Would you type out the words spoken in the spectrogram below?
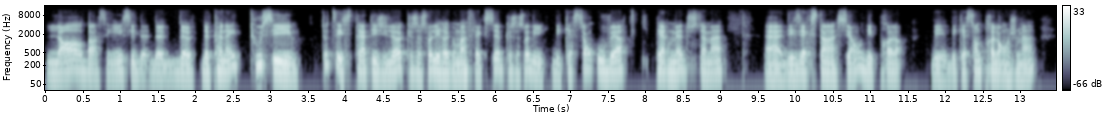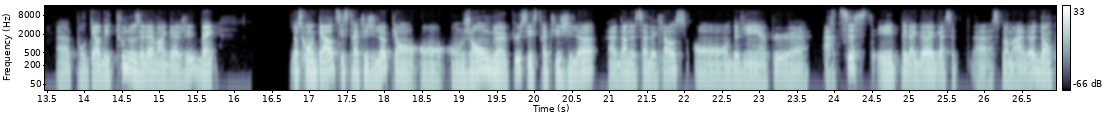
l'art d'enseigner, c'est de, connaître tous ces, toutes ces stratégies-là, que ce soit les regroupements flexibles, que ce soit des, questions ouvertes qui permettent justement euh, des extensions, des, questions de prolongement euh, pour garder tous nos élèves engagés. Ben, lorsqu'on garde ces stratégies-là, puis on, jongle un peu ces stratégies-là euh, dans notre salle de classe, on devient un peu artiste et pédagogue à, ce moment-là. Donc,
